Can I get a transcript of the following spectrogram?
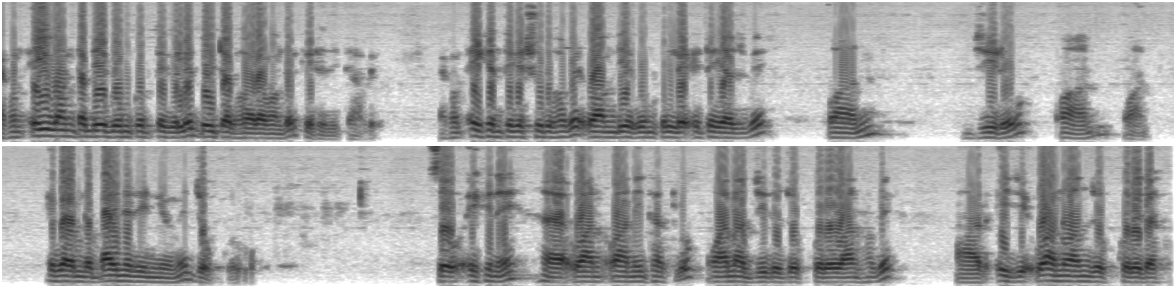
এখন এই ওয়ানটা দিয়ে গুণ করতে গেলে দুইটা ঘর আমাদের কেটে দিতে হবে। এখন এইখান থেকে শুরু হবে ওয়ান দিয়ে গুণ করলে এটাই আসবে ওয়ান জিরো ওয়ান ওয়ান এবার আমরা বাইনারি নিয়মে যোগ করব। সো এখানে ওয়ান ওয়ানই থাকল ওয়ান আর জিরো যোগ করে ওয়ান হবে। আর এই যে ওয়ান ওয়ান যোগ করে দেখো,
